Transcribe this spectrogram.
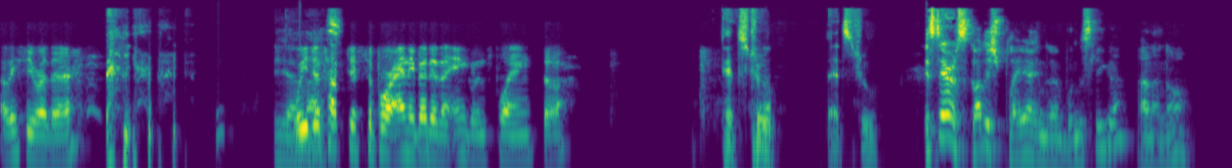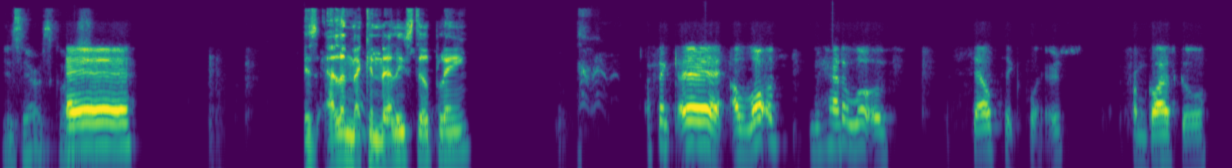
at least you were there. yeah, we nice. just have to support anybody that England's playing. So that's true. That's true. Is there a Scottish player in the Bundesliga? I don't know. Is there a Scottish? Uh, is Alan McInally still playing? I think uh, a lot of we had a lot of Celtic players from Glasgow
